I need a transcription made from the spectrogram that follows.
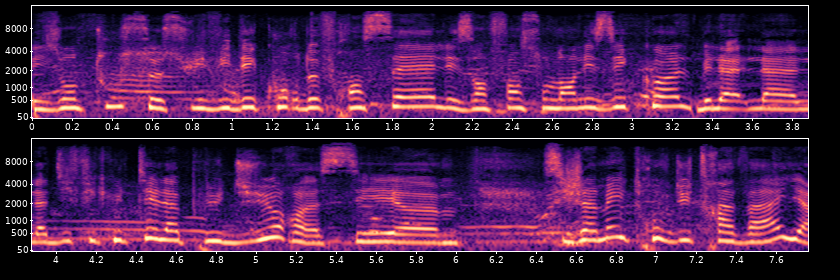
Ils ont tous suivi des cours de français, les enfants sont dans les écoles, mais la, difficulté la plus dure c'est euh, si jamais ils trouvent du travail,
